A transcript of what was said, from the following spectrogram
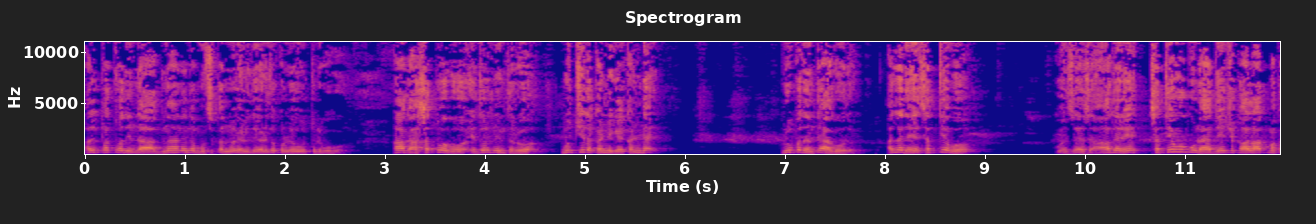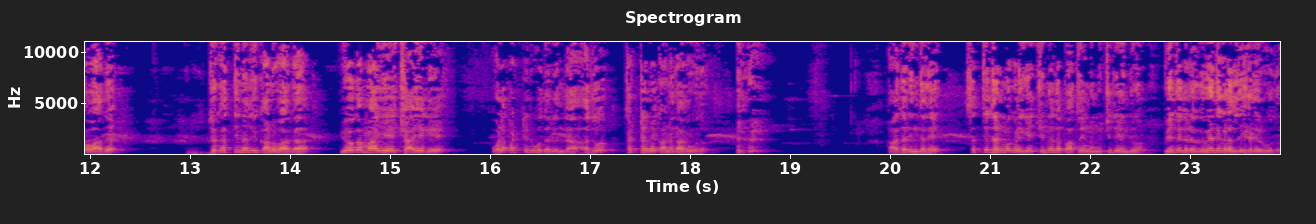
ಅಲ್ಪತ್ವದಿಂದ ಅಜ್ಞಾನದ ಮುಸುಕನ್ನು ಎಳೆದು ಎಳೆದುಕೊಳ್ಳುತ್ತಿರುವವು. ಆಗ ಸತ್ವವು ಎದುರು ನಿಂತರೂ ಮುಚ್ಚಿದ ಕಣ್ಣಿಗೆ ಕಂಡ ರೂಪದಂತೆ ಆಗುವುದು. ಅಲ್ಲದೆ ಸತ್ಯವು ಆದರೆ ಸತ್ಯವೂ ಕೂಡ ದೇಶಕಾಲಾತ್ಮಕವಾದ ಜಗತ್ತಿನಲ್ಲಿ ಕಾಣುವಾಗ ಯೋಗ ಮಾಯೆ ಛಾಯೆಗೆ ಒಳಪಟ್ಟಿರುವುದರಿಂದ ಅದು ಥಟ್ಟನೆ ಕಾಣದಾಗುವುದು. ಆದ್ದರಿಂದಲೇ ಸತ್ಯಧರ್ಮಗಳಿಗೆ ಚಿನ್ನದ ಪಾತ್ರೆಯನ್ನು ಮುಚ್ಚಿದೆ ಎಂದು ವೇದಗಳ ವೇದಗಳಲ್ಲಿ ಹೇಳಿರುವುದು.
